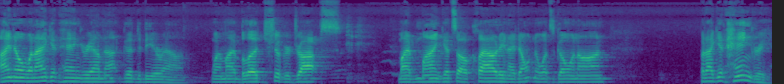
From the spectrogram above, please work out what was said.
I know when I get hangry, I'm not good to be around. When my blood sugar drops, my mind gets all cloudy and I don't know what's going on. But I get hangry.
